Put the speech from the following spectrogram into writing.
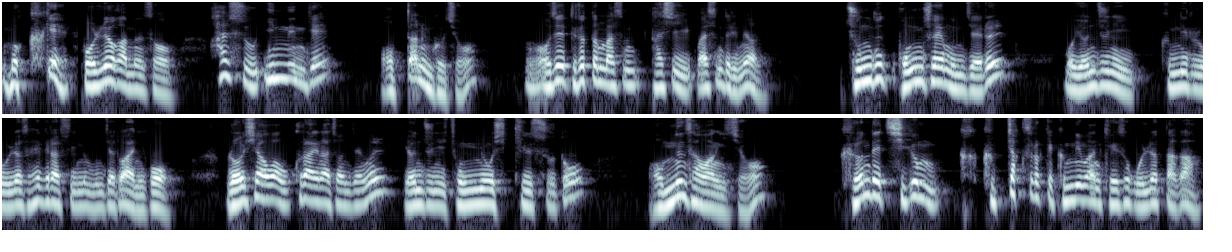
뭐 크게 벌려가면서 할 수 있는 게 없다는 거죠. 어, 어제 드렸던 말씀 다시 말씀드리면 중국 봉쇄 문제를 뭐 연준이 금리를 올려서 해결할 수 있는 문제도 아니고 러시아와 우크라이나 전쟁을 연준이 종료시킬 수도 없는 상황이죠. 그런데 지금 급작스럽게 금리만 계속 올렸다가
